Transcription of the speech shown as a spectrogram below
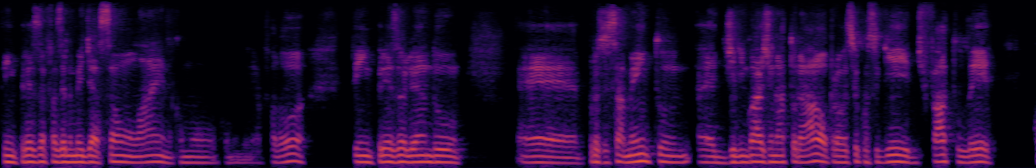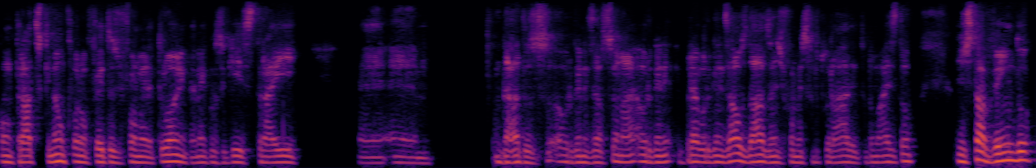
Tem empresa fazendo mediação online, como, como o Daniel falou. Tem empresa olhando é, processamento é, de linguagem natural para você conseguir, de fato, ler contratos que não foram feitos de forma eletrônica, né? conseguir extrair é, é dados organizacionais, para organizar os dados né, de forma estruturada e tudo mais. Então, a gente está vendo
